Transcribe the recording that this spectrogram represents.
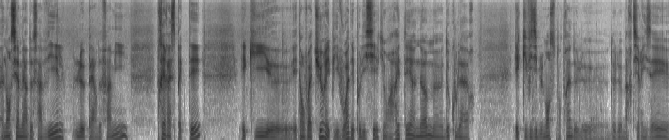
un ancien maire de sa ville, le père de famille, très respecté, et qui euh, est en voiture et puis il voit des policiers qui ont arrêté un homme euh, de couleur et qui visiblement sont en train de le, de le martyriser,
